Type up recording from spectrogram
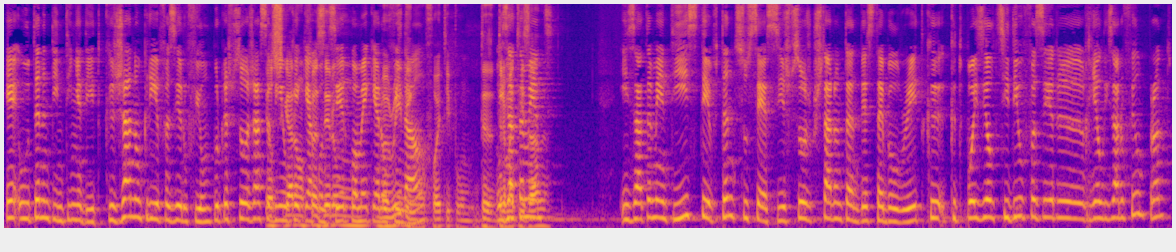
é, o Tarantino tinha dito que já não queria fazer o filme porque as pessoas já sabiam o que é que ia acontecer, um, como é que era o reading, final. não foi? Tipo, um, de. Exatamente. Exatamente, e isso teve tanto sucesso e as pessoas gostaram tanto desse table read que, que depois ele decidiu fazer, eh, realizar o filme, pronto.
